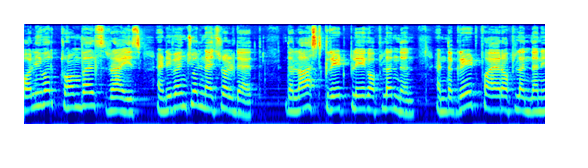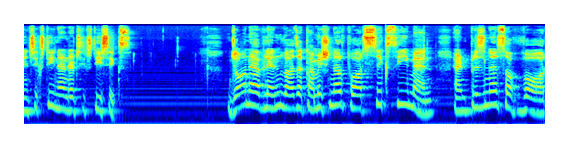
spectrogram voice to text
Oliver Cromwell's rise and eventual natural death, the last great plague of London, and the Great Fire of London in 1666. John Evelyn was a commissioner for sick seamen and prisoners of war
